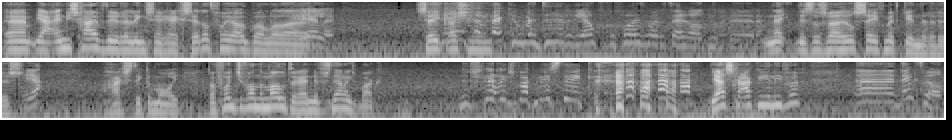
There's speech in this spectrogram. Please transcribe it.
Ehm, ja, en die schuifdeuren links en rechts, hè, dat vond je ook wel... eh, Heerlijk. zeker als Geen je... gemekken met deuren die opengegooid worden tegen andere deuren. Nee, dus dat is wel heel safe met kinderen dus. Ja, Hartstikke mooi. Wat vond je van de motor en de versnellingsbak? de versnellingsbak miste ik. Ja, schakel je liever? Eh denkt wel.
